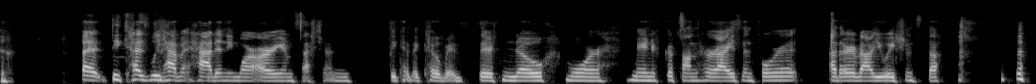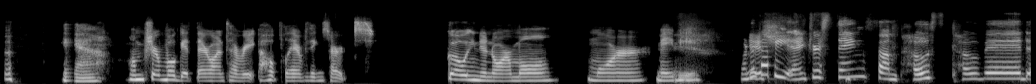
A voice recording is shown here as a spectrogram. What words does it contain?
but because we haven't had any more REM sessions because of COVID, there's no more manuscripts on the horizon for it, other evaluation stuff. yeah, I'm sure we'll get there once every, hopefully everything starts going to normal more, maybe. Wouldn't that be interesting? Some post COVID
